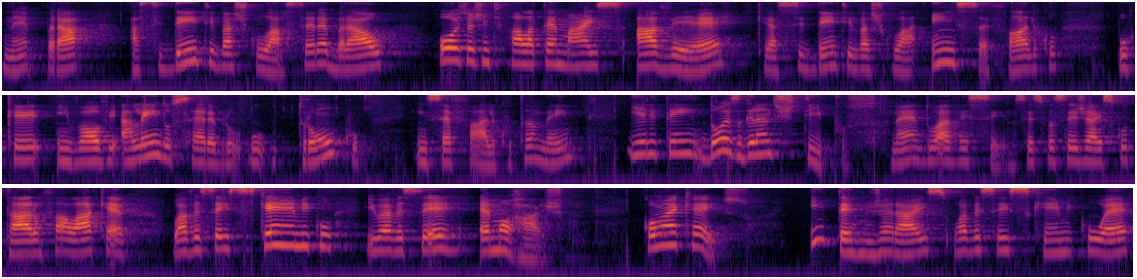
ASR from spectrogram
né, para acidente vascular cerebral. Hoje a gente fala até mais AVE, que é acidente vascular encefálico, porque envolve, além do cérebro, o, tronco encefálico também. E ele tem dois grandes tipos né, do AVC. Não sei se vocês já escutaram falar que é o AVC isquêmico e o AVC hemorrágico. Como é que é isso? Em termos gerais, o AVC isquêmico é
